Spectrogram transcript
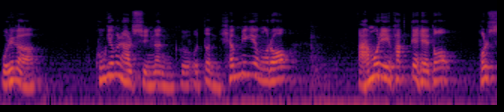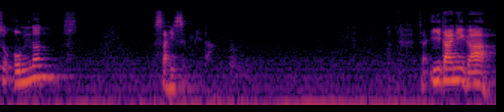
우리가 구경을 할 수 있는 그 어떤 현미경으로 아무리 확대해도 볼 수 없는 사이즈입니다. 자, 이 단위가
